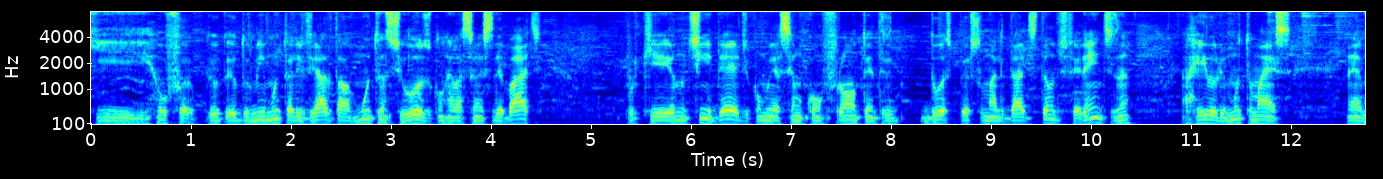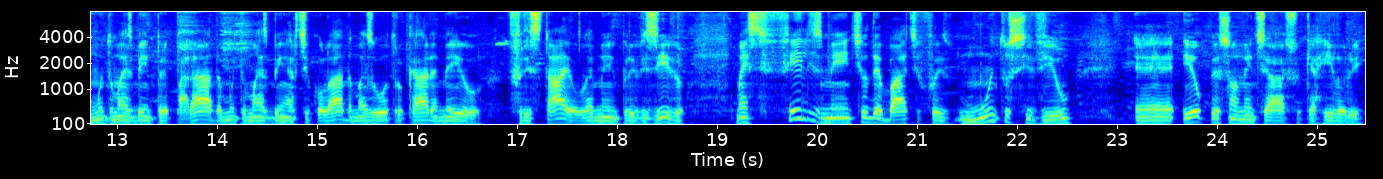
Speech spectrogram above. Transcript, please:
que, ufa, eu, eu dormi muito aliviado, estava muito ansioso com relação a esse debate, porque eu não tinha ideia de como ia ser um confronto entre duas personalidades tão diferentes, né? A Hillary muito mais, né, muito mais bem preparada, muito mais bem articulada, mas o outro cara é meio freestyle, é meio imprevisível. Mas felizmente o debate foi muito civil. É, eu pessoalmente acho que a Hillary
